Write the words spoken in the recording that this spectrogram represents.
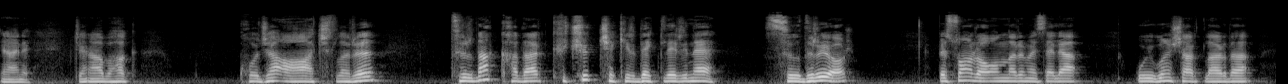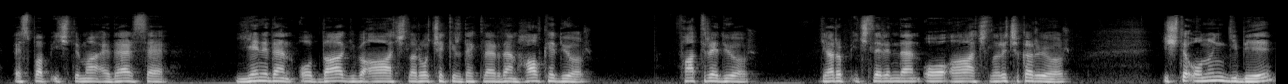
Yani Cenab-ı Hak koca ağaçları tırnak kadar küçük çekirdeklerine sığdırıyor ve sonra onları mesela uygun şartlarda esbab içtima ederse yeniden o dağ gibi ağaçları o çekirdeklerden halk ediyor, fatrediyor, yarıp içlerinden o ağaçları çıkarıyor. İşte onun gibi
